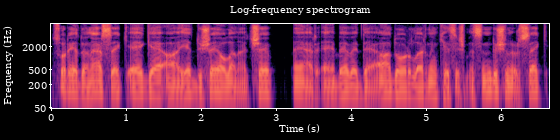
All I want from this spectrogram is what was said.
Soruya dönersek, EGA'ya düşey olan açı, eğer EB ve DA doğrularının kesişmesini düşünürsek,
